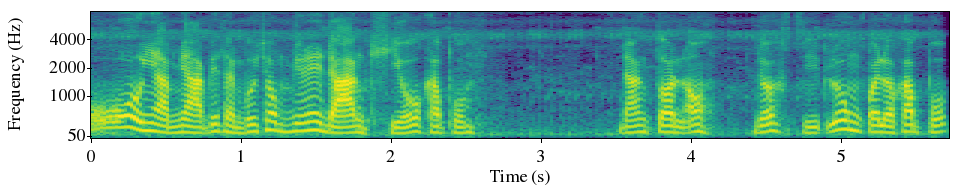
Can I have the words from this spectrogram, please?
โอ้ยามยามพี่ท่านผู้ชมอยู่ในด่างเขียวครับผม ดังตอนเอาเดี๋ยวสิลงไปแล้วครับผม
